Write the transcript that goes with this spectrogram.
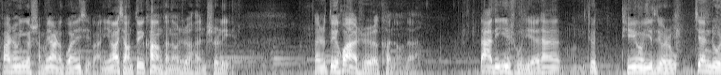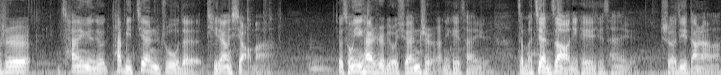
发生一个什么样的关系吧？你要想对抗，可能是很吃力，但是对话是可能的。大地艺术节，它就挺有意思，就是建筑师参与，就它比建筑的体量小嘛。就从一开始，比如选址，你可以参与；怎么建造，你可以去参与；设计当然了，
